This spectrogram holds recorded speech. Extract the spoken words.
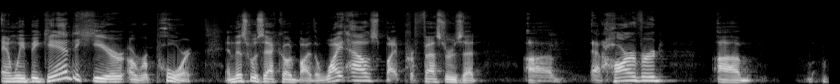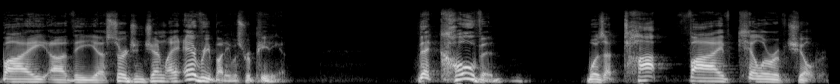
and we began to hear a report, and this was echoed by the White House, by professors at, uh, at Harvard, um, by uh, the uh, Surgeon General, everybody was repeating it, that COVID was a top five killer of children.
